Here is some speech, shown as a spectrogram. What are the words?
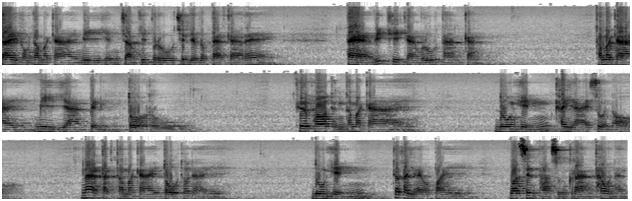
ใจของธรรมกายมีเห็นจำคิดรู้ เช่นเดียวกับแปดกายแรก แต่วิธีการรู้ต่างกัน ธรรมกายมียานเป็นตัวรู้คือพอถึงธรรมกาย ดวงเห็นขยายส่วนออก หน้าตักธรรมกายโตเท่าใด ดวงเห็นก็ขยายออกไป วัดเส้นผ่าศูนย์กลางเท่านั้น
